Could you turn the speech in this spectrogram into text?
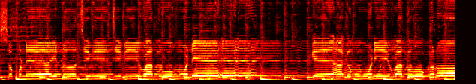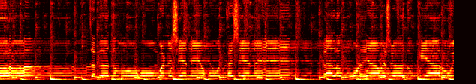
સપને આઈન જીવી જીવી વાતો મોડે. કે આગમણી વાતો કર. જગતમાં હું બનશે ને હું થશે ને. કાલ કોણ આવશે, દુખિયારું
